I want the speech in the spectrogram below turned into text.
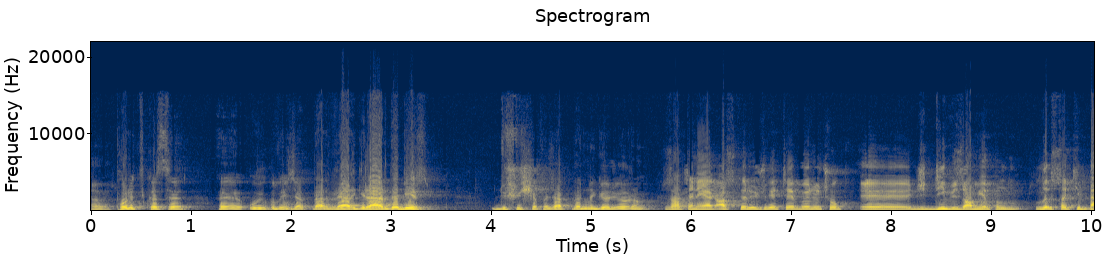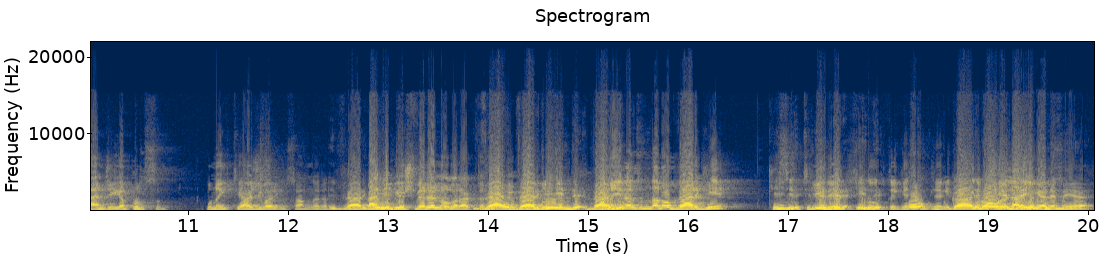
Evet. politikası e, uygulayacaklar. Vergilerde bir düşüş yapacaklarını görüyorum. Zaten eğer asgari ücrete böyle çok e, ciddi bir zam yapılırsa ki bence yapılsın. Buna ihtiyacı var insanların. E, vergi ben de bir işveren olarak da Ver- vergi Ama vergi- en azından o vergi kesintileri, İndir- indir- kesintileri o galiba onu yapılsın. dengelemeye,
